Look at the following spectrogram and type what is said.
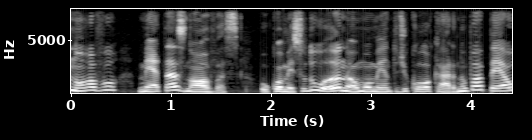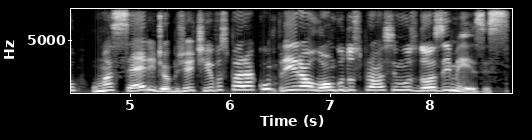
novo, metas novas. O começo do ano é o momento de colocar no papel uma série de objetivos para cumprir ao longo dos próximos 12 meses.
